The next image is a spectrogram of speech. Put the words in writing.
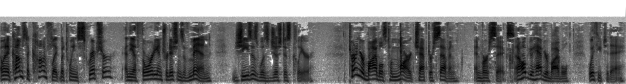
And when it comes to conflict between scripture and the authority and traditions of men, Jesus was just as clear. Turn your Bibles to Mark chapter 7 and verse 6. And I hope you have your Bible with you today.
